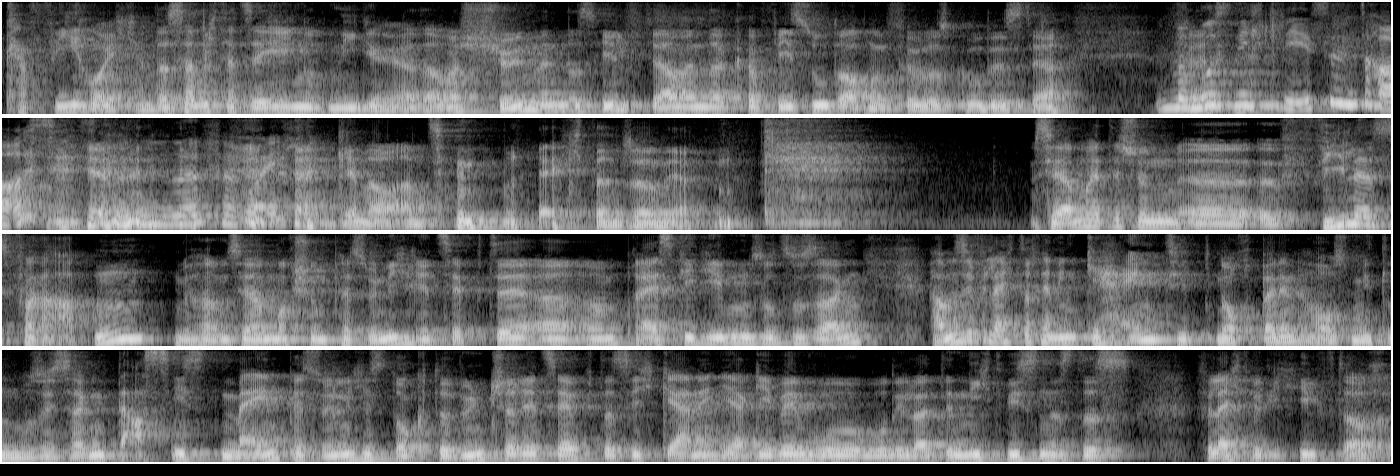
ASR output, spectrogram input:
Kaffee räuchern, das habe ich tatsächlich noch nie gehört. Aber schön, wenn das hilft, ja, wenn der Kaffeesud auch noch für was gut ist. Ja. Man muss nicht lesen draußen, sondern nur verräuchern. genau, anzünden reicht dann schon, ja. Sie haben heute schon äh, vieles verraten. Haben, Sie haben auch schon persönliche Rezepte äh, preisgegeben sozusagen. Haben Sie vielleicht auch einen Geheimtipp noch bei den Hausmitteln, wo Sie sagen, das ist mein persönliches Dr. Wünscher Rezept, das ich gerne hergebe, wo, wo die Leute nicht wissen, dass das vielleicht wirklich hilft auch?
